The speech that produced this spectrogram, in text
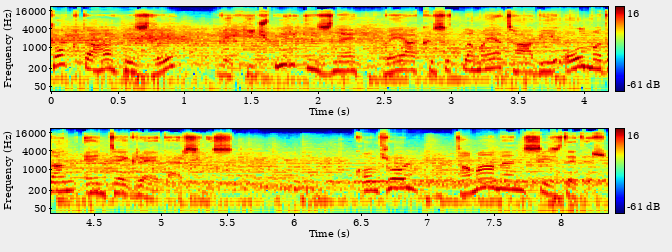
çok daha hızlı ve hiçbir izne veya kısıtlamaya tabi olmadan entegre edersiniz. Kontrol tamamen sizdedir.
